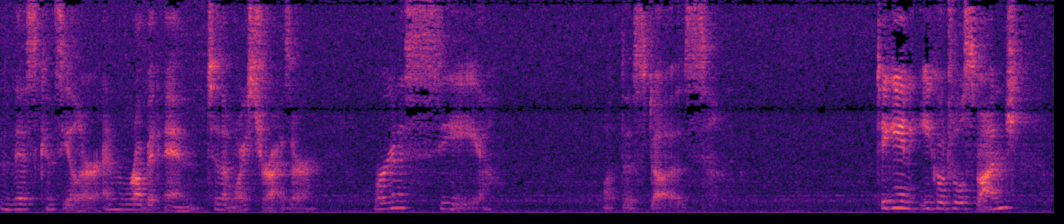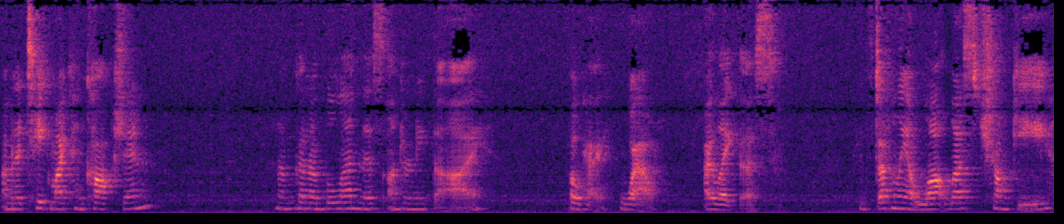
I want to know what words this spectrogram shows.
this concealer and rub it in to the moisturizer we're gonna see what this does. Taking an EcoTool sponge, I'm gonna take my concoction and I'm gonna blend this underneath the eye. Okay, wow, I like this. It's definitely a lot less chunky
